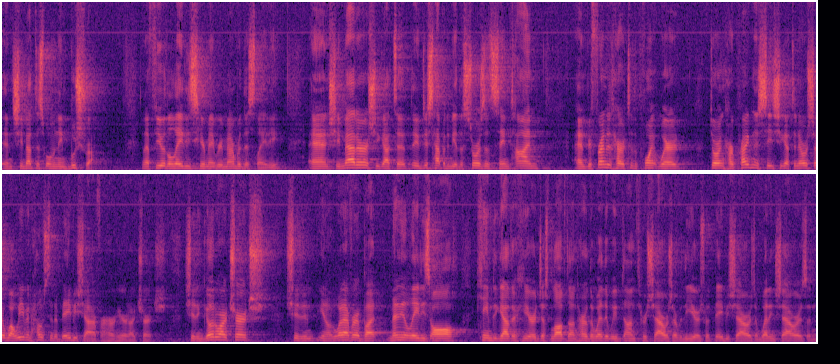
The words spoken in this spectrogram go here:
and she met this woman named Bushra. And a few of the ladies here may remember this lady. And she met her, she got to, they just happened to be at the stores at the same time, and befriended her to the point where during her pregnancy, she got to know her so well. We even hosted a baby shower for her here at our church. She didn't go to our church, she didn't, you know, whatever, but many of the ladies all came together here and just loved on her the way that we've done through showers over the years with baby showers and wedding showers and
